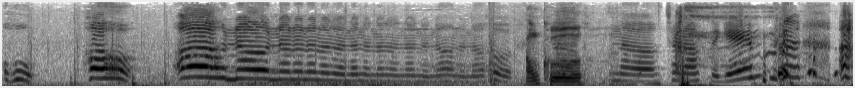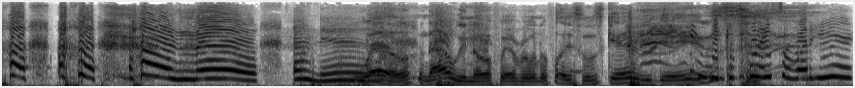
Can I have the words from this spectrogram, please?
Oh, oh, oh no, no, no, no, no, no, no, no, no, no, no, no, no, no, no. I'm cool. No, turn off the game. oh, oh, oh no, oh no. Well, now we know if we ever want to play some scary games. we can play someone here.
